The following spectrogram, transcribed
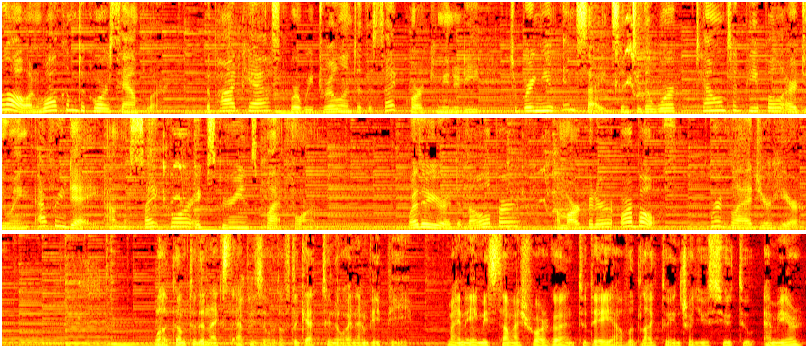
Hello, and welcome to Core Sampler, the podcast where we drill into the Sitecore community to bring you insights into the work talented people are doing every day on the Sitecore Experience platform. Whether you're a developer, a marketer, or both, we're glad you're here. Welcome to the next episode of the Get to Know an MVP. My name is Tamás Varga, and today I would like to introduce you to Amir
